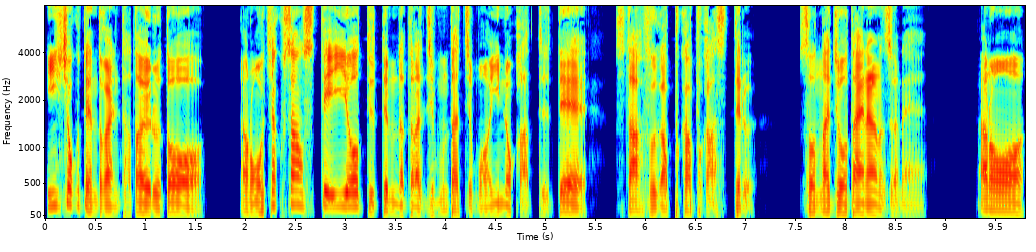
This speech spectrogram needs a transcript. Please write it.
飲食店とかに例えると、あの、お客さん吸っていいよって言ってるんだったら自分たちもいいのかって言って、スタッフがプカプカ吸ってる。そんな状態なんですよね。あの、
